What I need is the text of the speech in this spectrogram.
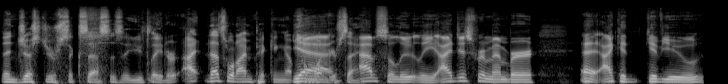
than just your success as a youth leader. I, that's what I'm picking up yeah, from what you're saying. Absolutely. I just remember I could give you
